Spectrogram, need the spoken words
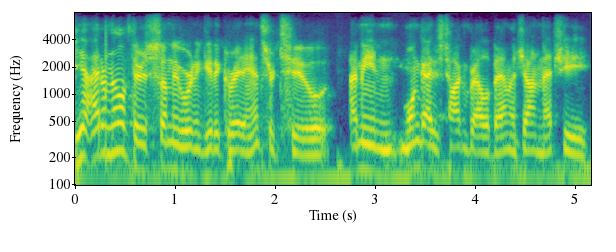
Yeah, I don't know if there's something we're going to get a great answer to. I mean, one guy who's talking for Alabama, John Metchie,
